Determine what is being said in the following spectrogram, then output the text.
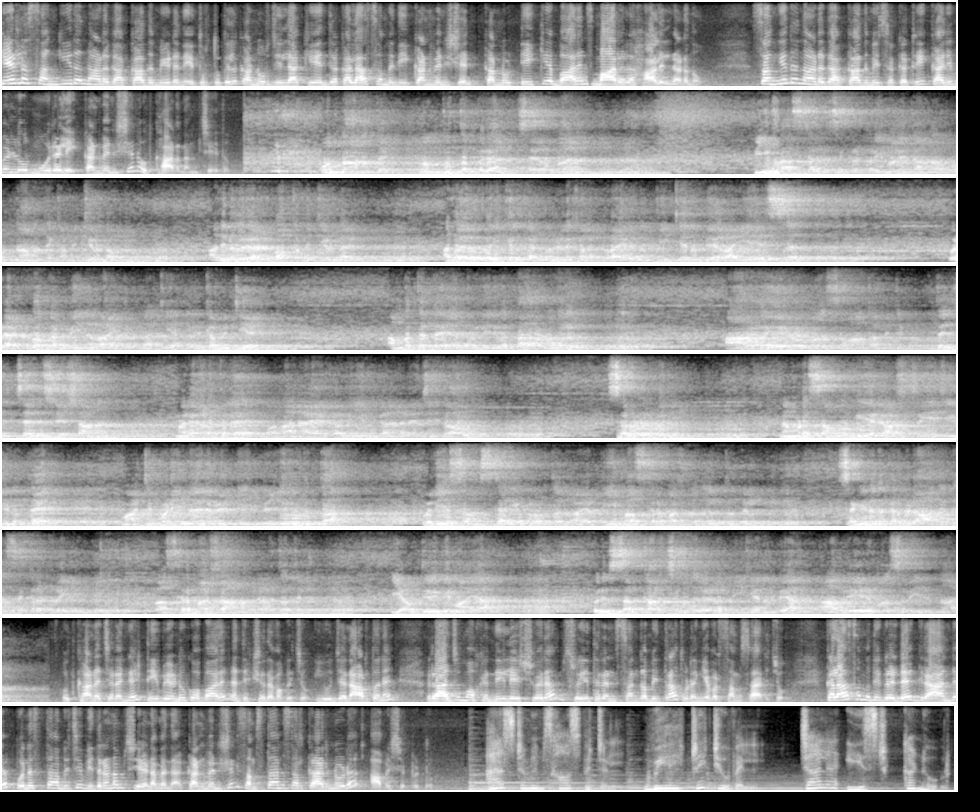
കേരള സംഗീത നാടക അക്കാദമിയുടെ നേതൃത്വത്തിൽ കണ്ണൂർ ജില്ലാ കേന്ദ്ര കലാസമിതി convention Kannur T K Balan സ്മാരക ഹാളിൽ നടന്നു. സംഗീത നാടക academy secretary Karivellur Murali convention ഉദ്ഘാടനം ചെയ്തു. ഒന്നാമത്തെ നമ്പു തമ്പുരാൻ ചെയർമാൻ പി ഭാസ്കരൻ സെക്രട്ടറിയുമായിട്ടാണ് ഒന്നാമത്തെ കമ്മിറ്റി ഉണ്ടാവുന്നത്. അതിനൊരു അഡ്വോ കമ്മിറ്റി ഉണ്ടായിരുന്നു. അത് ഒരിക്കൽ കണ്ണൂരിലെ കളക്ടറായിരുന്ന P K Nambiar I A S ഒരു അഡ്വോ കൺവീനറായിട്ട് ഉണ്ടാക്കിയ ഒരു കമ്മിറ്റിയായിരുന്നു അമ്പത്തെട്ട് ഏപ്രിൽ ഇരുപത്തി ആറ് മുതൽ ആറോ ഏഴോ മാസം ആ കമ്മിറ്റി പ്രവർത്തിച്ചതിന് ശേഷമാണ് മലയാളത്തിലെ മഹാനായ കവിയും ഗാനരചയിതാവും സർവോപരി നമ്മുടെ സാമൂഹിക രാഷ്ട്രീയ ജീവിതത്തെ മാറ്റിപ്പണിയുന്നതിന് വേണ്ടി വെല്ലുകൊടുത്ത വലിയ സാംസ്കാരിക പ്രവർത്തനമായ പി ഭാസ്കര മാഷിന്റെ നേതൃത്വത്തിൽ സംഗീത അക്കാദമിയുടെ ആദ്യത്തെ സെക്രട്ടറി ഭാസ്കര മാഷാണ് ഒരർത്ഥത്തിൽ ഈ ഔദ്യോഗികമായ ഒരു സർക്കാർ ചുമതലയുള്ള പി കെ നമ്പ്യാർ ആ ഒരു ഏഴ് മാസം ഇരുന്നാൽ ഉദ്ഘാടന ചടങ്ങിൽ ടി വേണുഗോപാലൻ അധ്യക്ഷത വഹിച്ചു യു ജനാർദ്ദനൻ രാജമോഹൻ നീലേശ്വരം ശ്രീധരൻ സംഗമിത്ര തുടങ്ങിയവർ സംസാരിച്ചു കലാസമിതികളുടെ ഗ്രാന്റ് പുനഃസ്ഥാപിച്ച് വിതരണം ചെയ്യണമെന്ന് കൺവെൻഷൻ സംസ്ഥാന സർക്കാരിനോട് ആവശ്യപ്പെട്ടു Aster MIMS hospital we'll treat you well. Chala east Kannur.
